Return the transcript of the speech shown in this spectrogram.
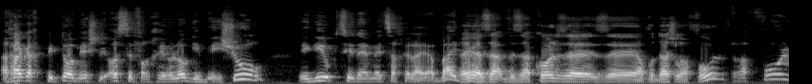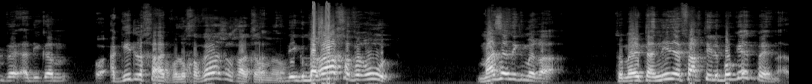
אחר כך פתאום יש לי אוסף ארכיאולוגי באישור, הגיעו קציני מצ"ח אליי הביתה. רגע, זה- וזה הכל זה- זה עבודה של רפול? רפול, ואני גם אגיד לך, אבל הוא חבר שלך, אתה אומר. נגמרה החברות. מה זה נגמרה? זאת אומרת, אני נהפכתי לבוגד בעיניו.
